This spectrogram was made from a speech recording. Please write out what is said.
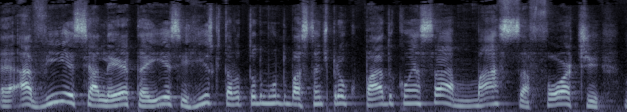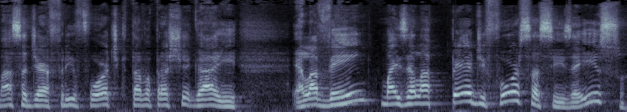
é, havia esse alerta aí, esse risco, estava todo mundo bastante preocupado com essa massa forte, massa de ar frio forte que estava para chegar aí. Ela vem, mas ela perde força, Assis, é isso?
